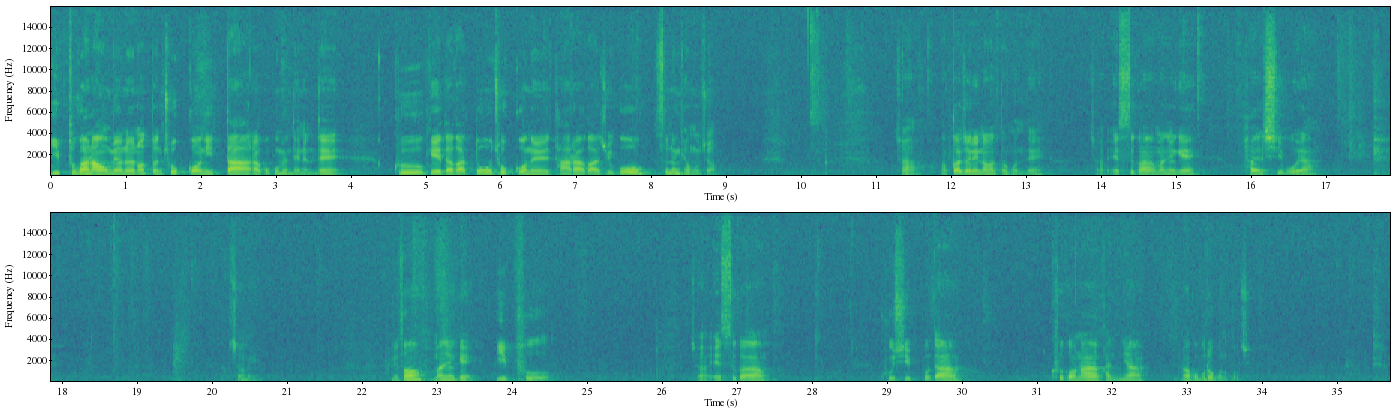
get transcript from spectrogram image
if가 나오면은 어떤 조건이 있다라고 보면 되는데 거기에다가 또 조건을 달아 가지고 쓰는 경우죠. 자, 아까 전에 나왔던 건데, 자, s가 만약에 85야. 점이. 그래서 만약에 if 자, s가 90보다 크거나 같냐라고 물어보는 거지.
